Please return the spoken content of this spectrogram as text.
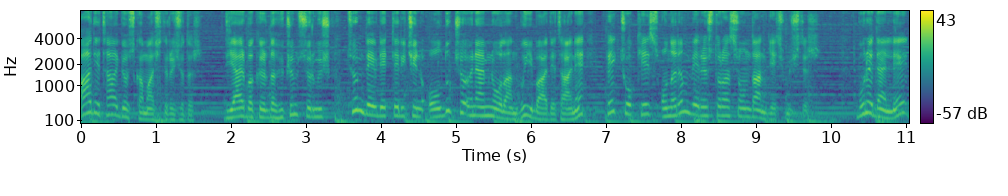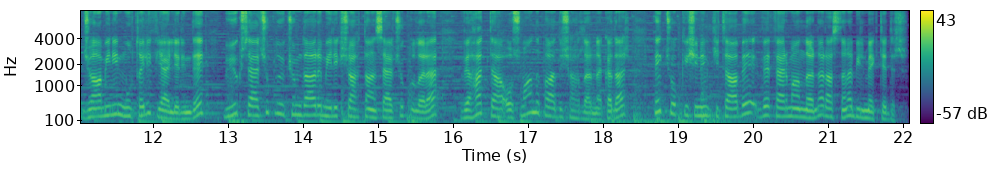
adeta göz kamaştırıcıdır. Diyarbakır'da hüküm sürmüş tüm devletler için oldukça önemli olan bu ibadethane pek çok kez onarım ve restorasyondan geçmiştir. Bu nedenle caminin muhtelif yerlerinde Büyük Selçuklu hükümdarı Melikşah'tan Selçuklulara ve hatta Osmanlı padişahlarına kadar pek çok kişinin kitabe ve fermanlarına rastlanabilmektedir.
